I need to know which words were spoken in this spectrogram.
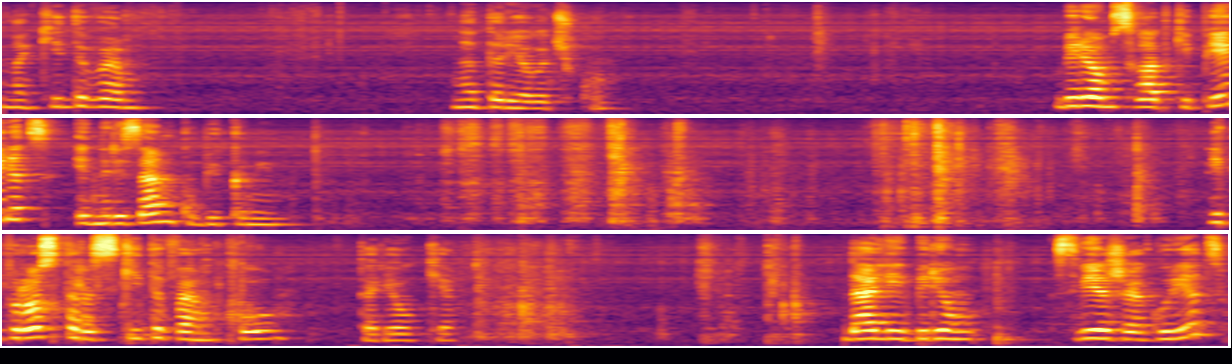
накидываем на тарелочку. Берем сладкий перец и нарезаем кубиками. И просто раскидываем по тарелке. Далее берем свежий огурец.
